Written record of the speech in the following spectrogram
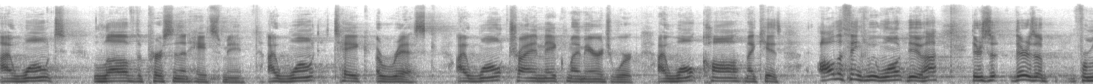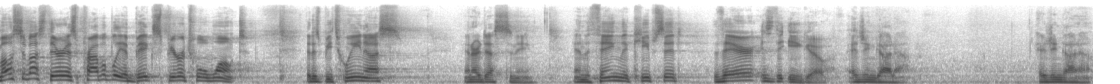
I won't love the person that hates me. I won't take a risk. I won't try and make my marriage work. I won't call my kids. All the things we won't do, huh? There's a, there's a, for most of us, there is probably a big spiritual won't that is between us and our destiny. And the thing that keeps it there is the ego, edging God out. Edging God out.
